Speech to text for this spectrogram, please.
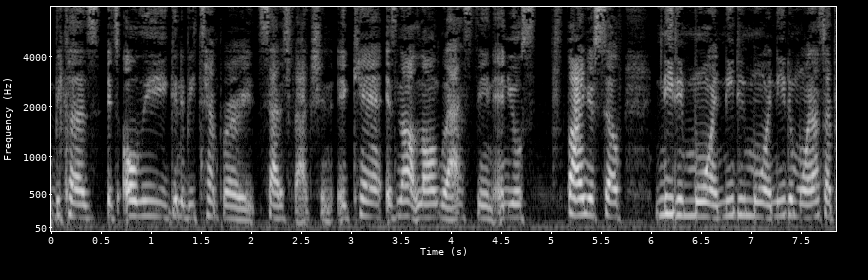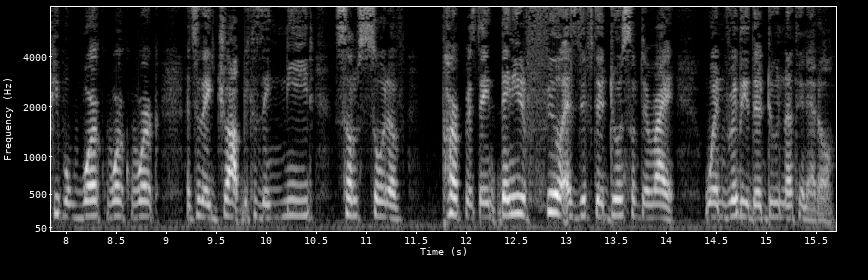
because it's only going to be temporary satisfaction. It can't, it's not long lasting, and you'll find yourself needing more, needing more, needing more. That's why people work, work, work until they drop because they need some sort of purpose. They, they need to feel as if they're doing something right when really they're doing nothing at all.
